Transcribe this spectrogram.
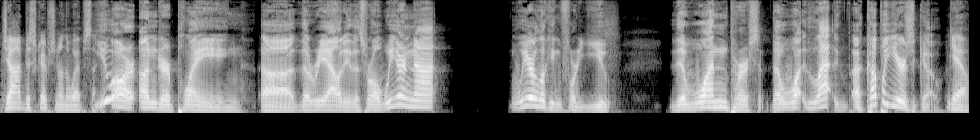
job description on the website. You are underplaying uh, the reality of this role. We are not. We are looking for you. the one person, the what la, a couple years ago, Yeah.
